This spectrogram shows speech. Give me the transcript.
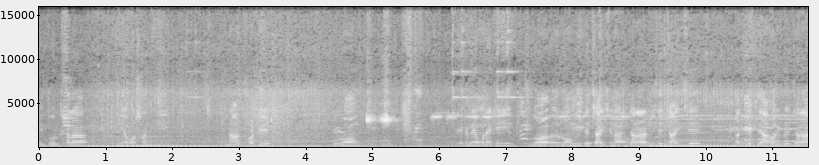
এই দোল খেলা নিয়ে অশান্তি না ঘটে এবং এখানে অনেকেই রং নিতে চাইছে না। যারা নিতে চাইছে তাদেরকে দেওয়া হইবে। যারা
